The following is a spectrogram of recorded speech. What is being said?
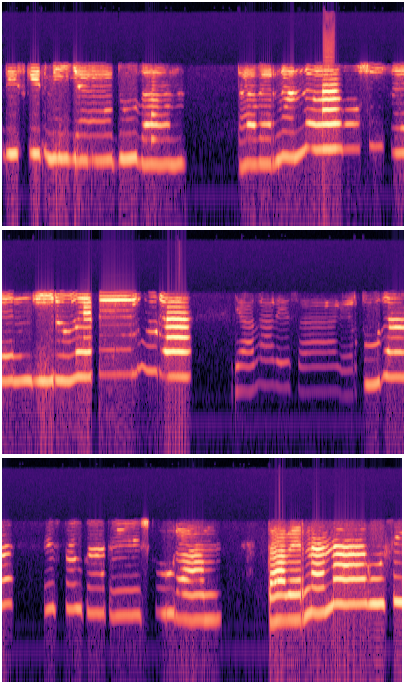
dizkit mila dudan. Tabernan nagusi zen giro epelura, jada desagertu da, ez daukat eskura. Tabernan nagusi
